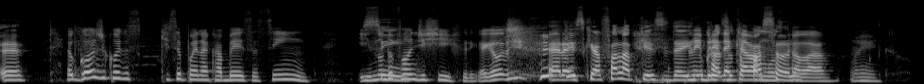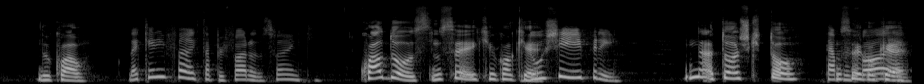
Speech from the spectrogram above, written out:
É. Eu gosto de coisas que você põe na cabeça, assim. E não tô Sim. falando de chifre. Aquela de... Era isso que eu ia falar, porque esse daí, no caso, eu tô daquela passando. música lá. É. Do qual? Daquele funk, tá por fora dos funk? Qual doce? Não sei que, qual que é. Do chifre. Não, tô, acho que tô. Tá Não por sei fora? qual que é.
